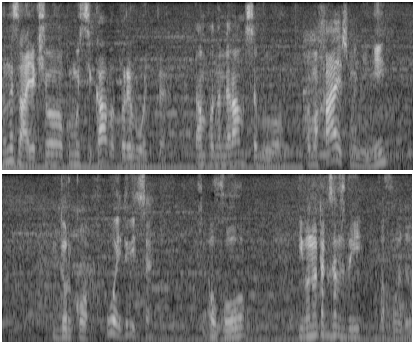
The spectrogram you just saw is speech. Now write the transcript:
Ну не знаю, якщо комусь цікаво, переводьте. Там по номерам все було. Помахаєш мені, ні? Дурко. Ой, дивіться. Ого. І воно так завжди, походу,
